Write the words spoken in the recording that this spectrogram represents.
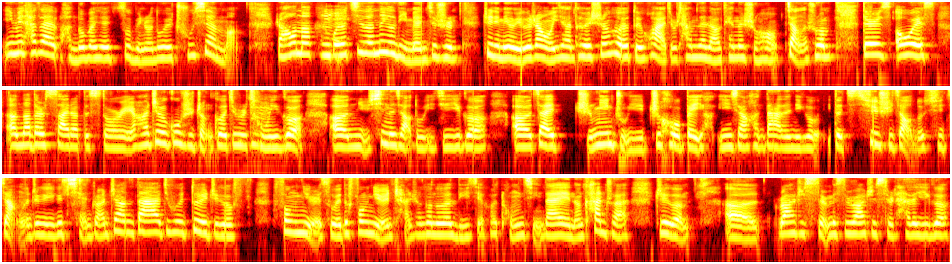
因为她在很多文学作品中都会出现嘛。然后呢，我就记得那个里面就是这里面有一个让我印象特别深刻的对话，就是他们在聊天的时候讲的说，There is always another side of the story。然后这个故事整个就是从一个呃女性的角度，以及一个呃在殖民主义之后被影响很大的那个的叙事角度去讲了这个一个前传，这样子大家就会对这个疯女女人。所谓的疯女人产生更多的理解和同情，大家也能看出来这个呃，Rochester，Mr. Rochester 他的一个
